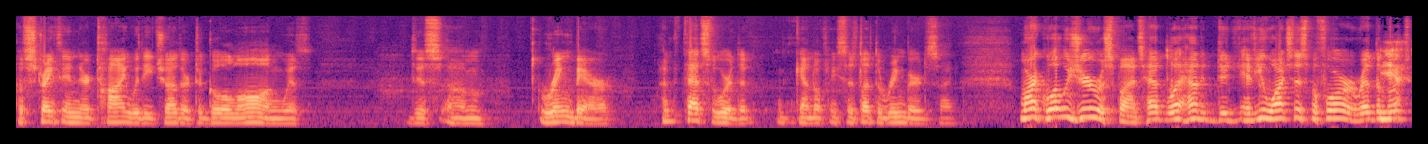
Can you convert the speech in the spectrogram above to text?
of strengthening their tie with each other to go along with this um, ring bearer. That's the word that Gandalf he says. Let the ring bearer decide. Mark, what was your response? How, what, how did, did have you watched this before or read the Yeah, book?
